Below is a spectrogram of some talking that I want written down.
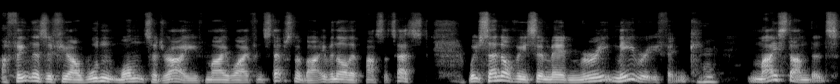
I think there's a few I wouldn't want to drive my wife and stepson about, even though they've passed the test, which then obviously made me, me rethink mm-hmm. my standards.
